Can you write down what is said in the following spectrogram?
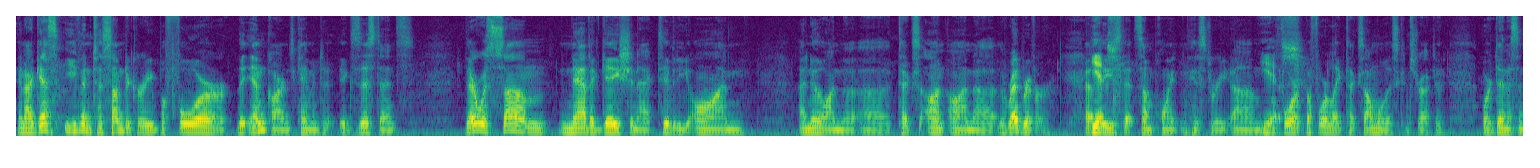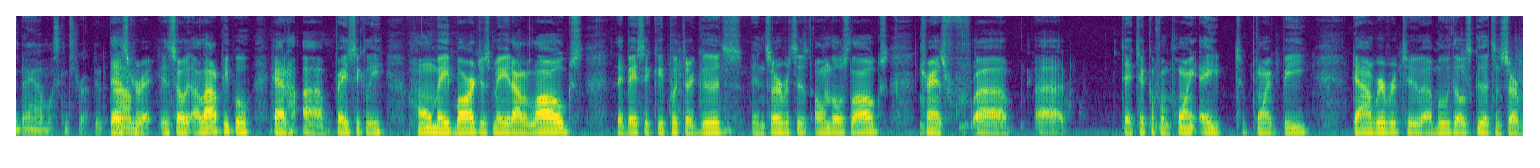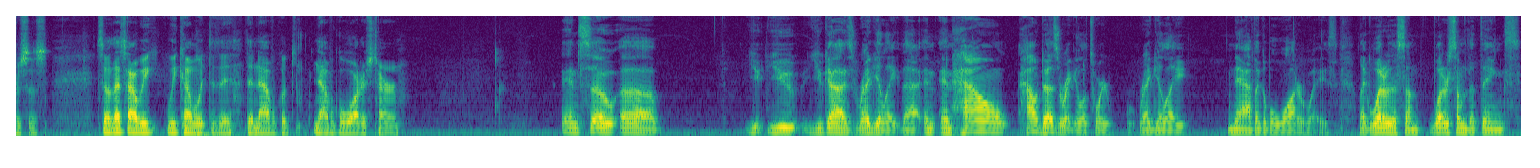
and I guess even to some degree before the MKARNS came into existence, there was some navigation activity on, I know on the uh, Tex on on uh, the Red River, at yes. least at some point in history, um, yes. before before Lake Texoma was constructed, or Denison Dam was constructed. That's um, correct. And so a lot of people had uh, basically homemade barges made out of logs they basically put their goods and services on those logs. Transfer. Uh, uh, they took them from point A to point B, downriver to uh, move those goods and services. So that's how we, we come with the the navigable navigable waters term. And so uh, you you you guys regulate that, and and how how does regulatory regulate navigable waterways? Like, what are the some what are some of the things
